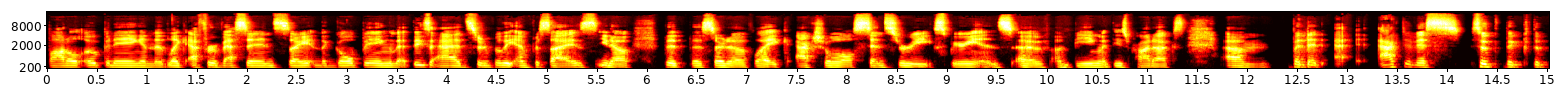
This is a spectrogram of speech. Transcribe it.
bottle opening and the like effervescence right and the gulping that these ads sort of really emphasize you know the the sort of like actual sensory experience of, of being with these products um, but that activists so the the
